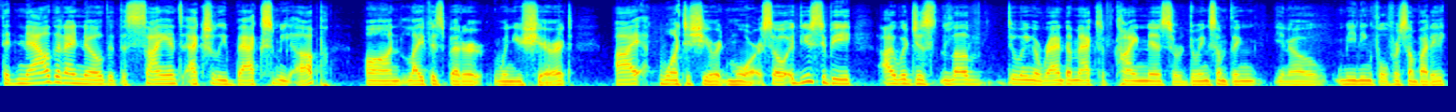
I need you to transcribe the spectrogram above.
that now that I know that the science actually backs me up on life is better when you share it, I want to share it more. So it used to be I would just love doing a random act of kindness or doing something, you know, meaningful for somebody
